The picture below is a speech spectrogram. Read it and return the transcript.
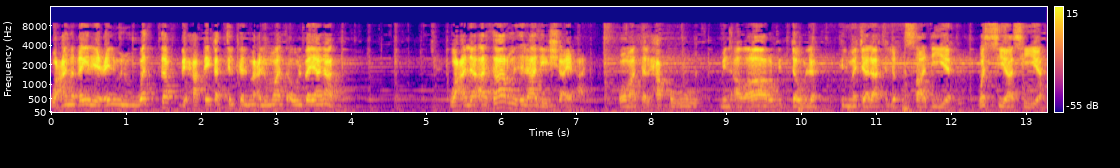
وعن غير علم موثق بحقيقة تلك المعلومات أو البيانات. وعلى آثار مثل هذه الشائعات وما تلحقه من أضرار بالدولة في المجالات الاقتصادية والسياسية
